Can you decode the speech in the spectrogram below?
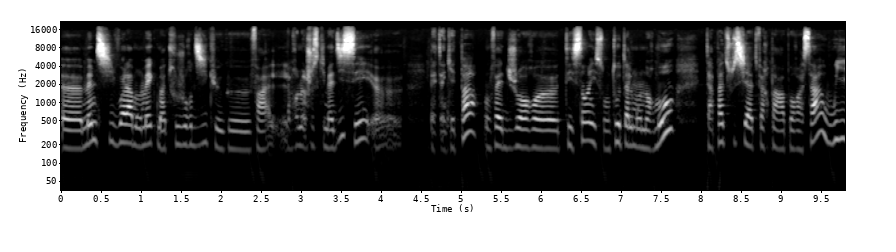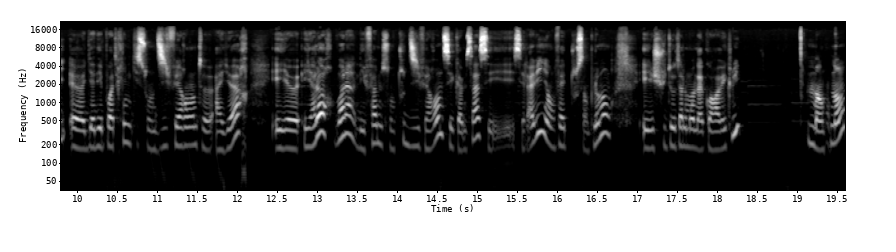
même si, voilà, mon mec m'a toujours dit que, enfin, la première chose qu'il m'a dit, c'est bah t'inquiète pas, en fait, genre euh, tes seins ils sont totalement normaux, t'as pas de souci à te faire par rapport à ça. Oui, il euh, y a des poitrines qui sont différentes euh, ailleurs, et, et, alors voilà, les femmes sont toutes différentes, c'est comme ça, c'est la vie en fait, tout simplement. Et je suis totalement d'accord avec lui maintenant,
